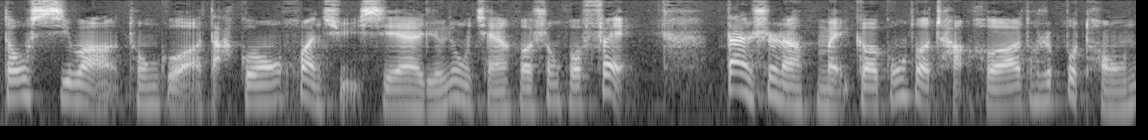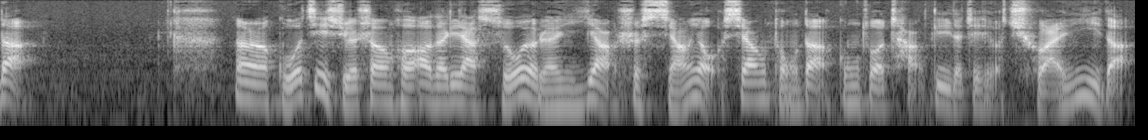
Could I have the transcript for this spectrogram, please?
都希望通过打工换取一些零用钱和生活费，但是呢，每个工作场合都是不同的。那国际学生和澳大利亚所有人一样，是享有相同的工作场地的这个权益的。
